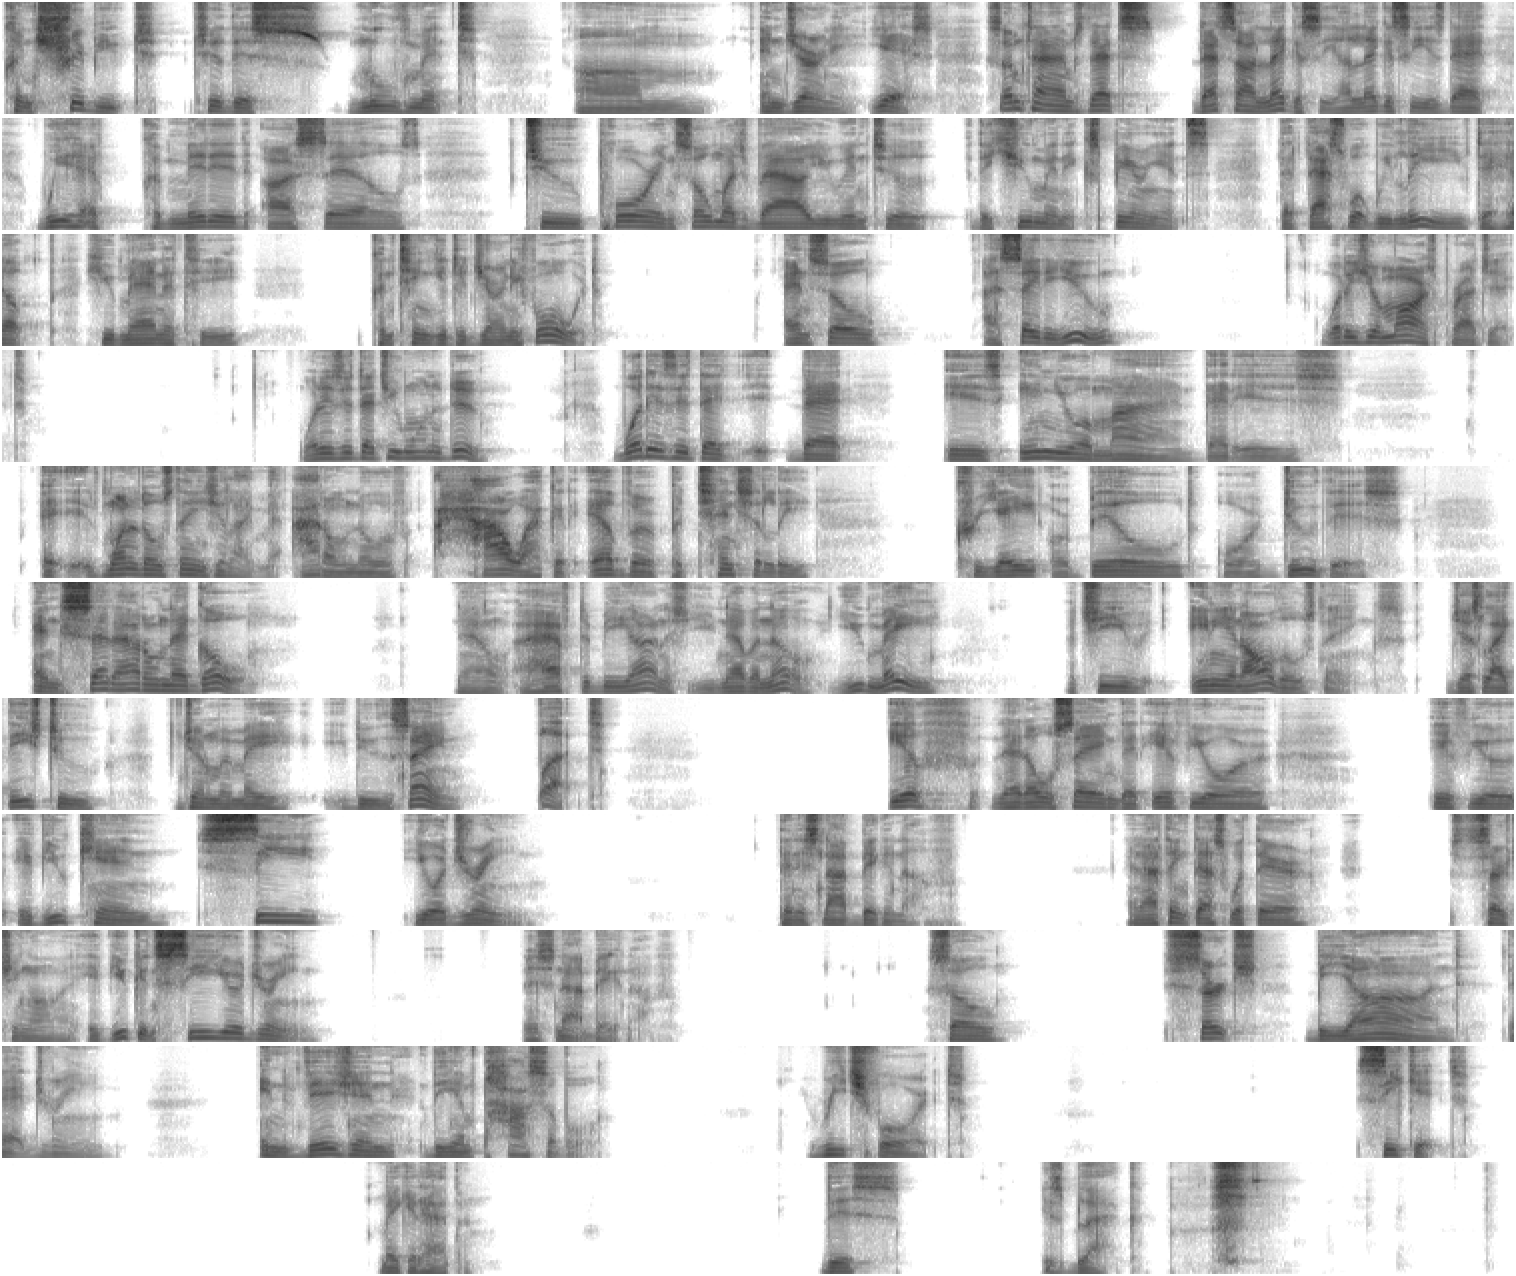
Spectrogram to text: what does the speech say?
contribute to this movement um, and journey? Yes. Sometimes that's that's our legacy. Our legacy is that we have committed ourselves to pouring so much value into the human experience that that's what we leave to help humanity continue to journey forward. And so I say to you, what is your Mars project? What is it that you want to do? What is it that that is in your mind that is it's one of those things you're like, man, I don't know if how I could ever potentially create or build or do this and set out on that goal. Now, I have to be honest, you never know. You may achieve any and all those things, just like these two gentlemen may do the same. But if that old saying that if you're if you're if you can see your dream, then it's not big enough. And I think that's what they're searching on. If you can see your dream, It's not big enough. So search beyond that dream. Envision the impossible. Reach for it. Seek it. Make it happen. This is black.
